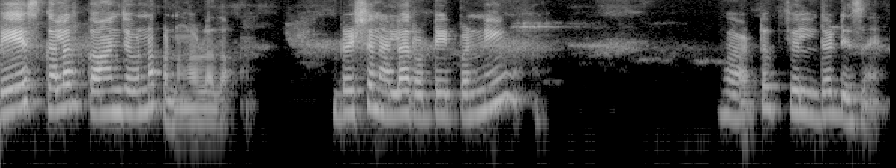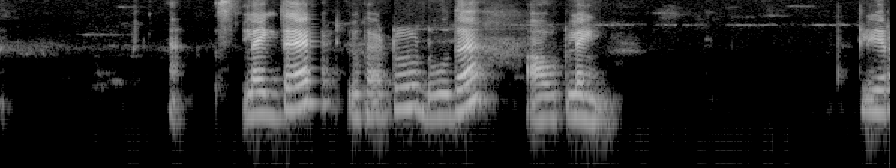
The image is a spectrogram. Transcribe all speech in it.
பேஸ் கலர் காஞ்சவொன்னே பண்ணுங்க அவ்வளோதான் ப்ரெஷ்ஷை நல்லா ரொட்டேட் பண்ணி have to fill the design. Like that you have to do the outline. Clear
